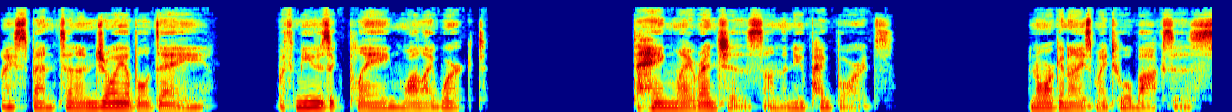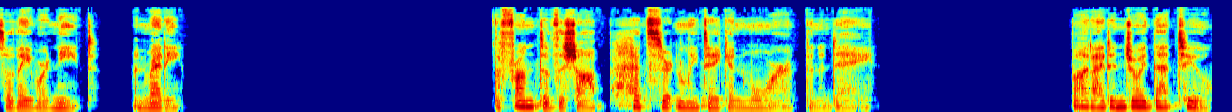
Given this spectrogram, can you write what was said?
I spent an enjoyable day with music playing while I worked to hang my wrenches on the new pegboards and organize my toolboxes so they were neat and ready. The front of the shop had certainly taken more than a day, but I'd enjoyed that too.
